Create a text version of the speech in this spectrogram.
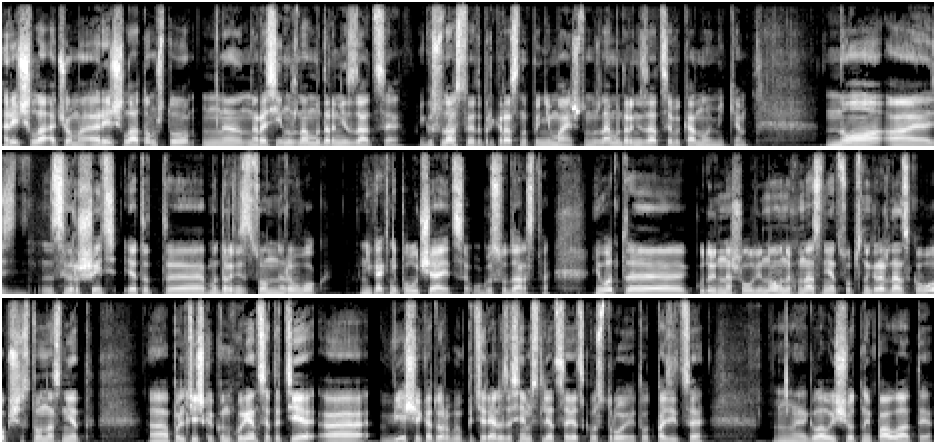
речь шла о чем? Речь шла о том, что э, России нужна модернизация. И государство это прекрасно понимает, что нужна модернизация в экономике. Но э, совершить этот э, модернизационный рывок никак не получается у государства. И вот э, Кудрин нашел виновных. У нас нет, собственно, гражданского общества, у нас нет а, политическая конкуренция – это те а, вещи, которые мы потеряли за 70 лет советского строя. Это вот позиция главы счетной палаты.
